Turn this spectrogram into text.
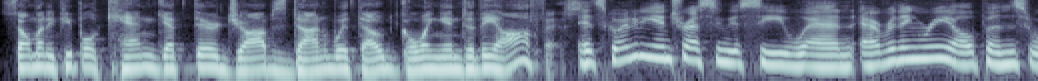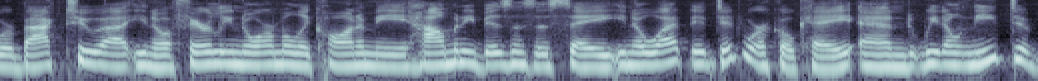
So many people can get their jobs done without going into the office. It's going to be interesting to see when everything reopens, we're back to, uh, you know, a fairly normal economy, how many businesses say, you know what, it did work okay, and we don't need to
